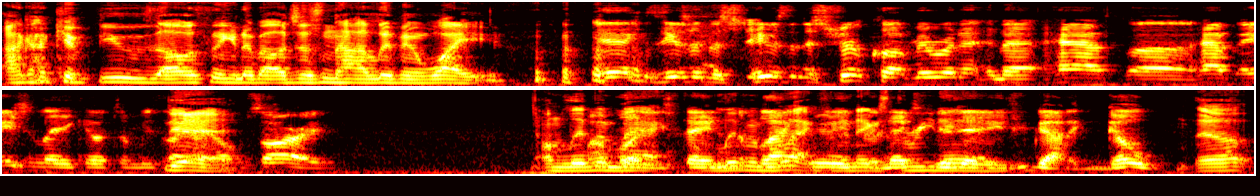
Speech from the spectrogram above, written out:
I got confused. I was thinking about just not living white. yeah, because he was in the he was in the strip club. Remember that, and that half uh, half Asian lady came up to me. He's like, yeah, oh, I'm sorry. I'm living black. I'm living black, black for the next, for the next three, days. days. You gotta go. Yep.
